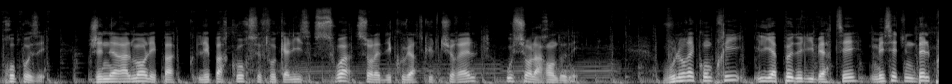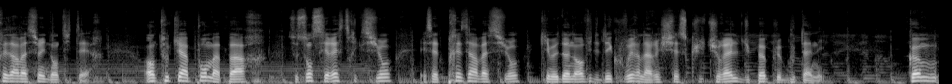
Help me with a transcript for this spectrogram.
proposés. Généralement, les, par- les parcours se focalisent soit sur la découverte culturelle ou sur la randonnée. Vous l'aurez compris, il y a peu de liberté, mais c'est une belle préservation identitaire. En tout cas, pour ma part, ce sont ces restrictions et cette préservation qui me donnent envie de découvrir la richesse culturelle du peuple bhoutanais. Comme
